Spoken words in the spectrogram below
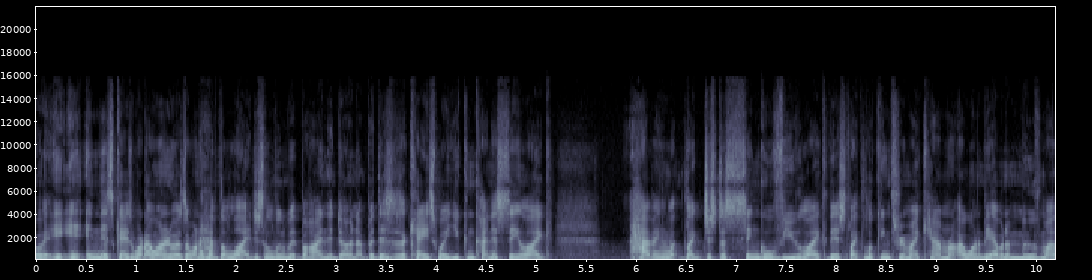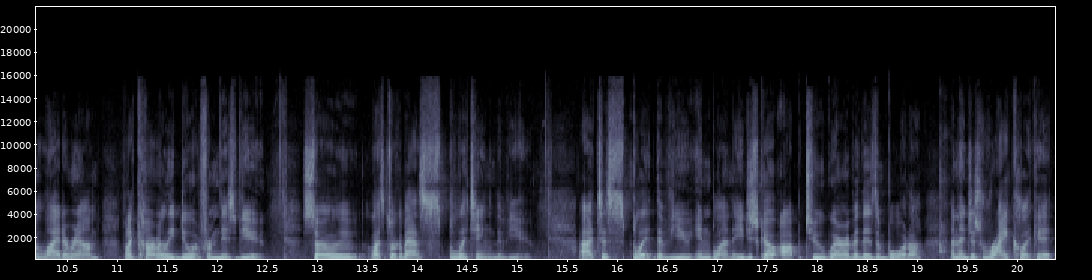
in this case, what I want to do is I want to have the light just a little bit behind the donut. But this is a case where you can kind of see like having like just a single view like this, like looking through my camera, I want to be able to move my light around, but I can't really do it from this view. So let's talk about splitting the view. Uh, to split the view in Blender, you just go up to wherever there's a border and then just right click it.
